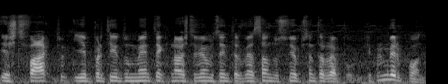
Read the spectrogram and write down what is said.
este facto e a partir do momento em que nós tivemos a intervenção do Sr. Presidente da República. Primeiro ponto,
